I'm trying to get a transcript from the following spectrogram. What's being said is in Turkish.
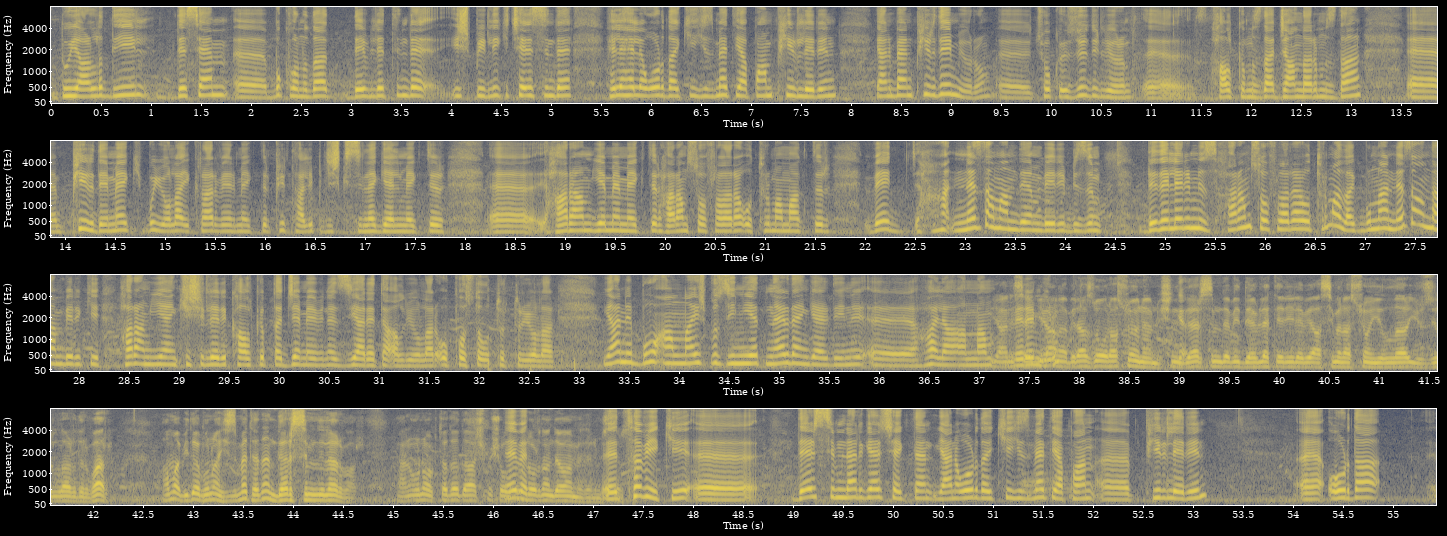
duyarlı değil desem e, bu konuda devletin de işbirliği içerisinde hele hele oradaki hizmet yapan pirlerin yani ben pir demiyorum e, çok özür diliyorum e, halkımızda canlarımızdan e, pir demek bu yola ikrar vermektir pir talip ilişkisine gelmektir e, haram yememektir haram sofralara oturmamaktır ve ha, ne zamandan beri bizim dedelerimiz haram sofralara oturmadılar bunlar ne zamandan beri ki haram yiyen kişileri kalkıp da cemevine ziyarete alıyorlar o posta oturtuyorlar yani bu anlayış bu zihniyet nereden geldiğini e, hala anlam Yani veremiyorum. ana biraz da orası önemli. Şimdi Ya- Dersim'de bir devlet eliyle bir asimilasyon yıllar, yüzyıllardır var. Ama bir de buna hizmet eden Dersimliler var. Yani o noktada da açmış olduğunuz Evet. oradan devam edelim E, tabii ki e, Dersimler gerçekten yani oradaki hizmet yapan e, pirlerin e, orada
